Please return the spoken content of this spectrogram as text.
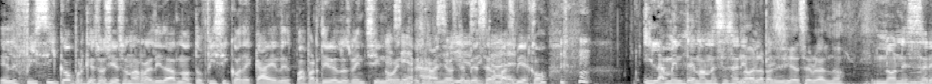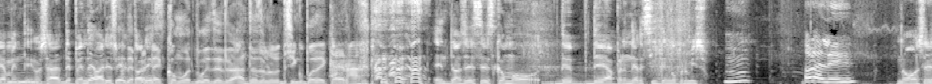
el físico, porque eso sí es una realidad, ¿no? Tu físico decae a partir de los 25, 28 años, te empieza a ser más viejo. Y la mente no necesariamente. No, la plasticidad cerebral no. No necesariamente. O sea, depende de varios sí, factores. Depende cómo. Antes de los 25 puede caer. Entonces es como de, aprender si tengo permiso. Órale. No, o sea,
